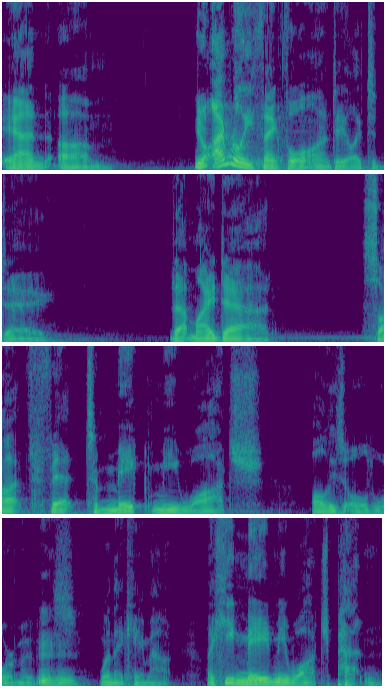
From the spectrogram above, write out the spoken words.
And um, you know, I'm really thankful on a day like today that my dad saw it fit to make me watch all these old war movies Mm-hmm. when they came out. Like he made me watch Patton.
